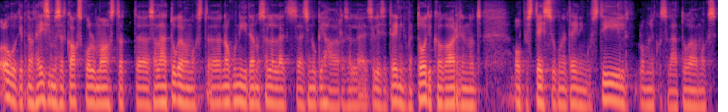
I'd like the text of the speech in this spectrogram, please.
olgugi, et noh, esimesed kaks-kolm aastat äh, sa lähed tugevamaks äh, nagunii tänu sellele, et sinu keha on selle sellise treeningmetoodikaga harjunud, hoopis teistsugune treeningustiil, loomulikult sa lähed tugevamaks,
